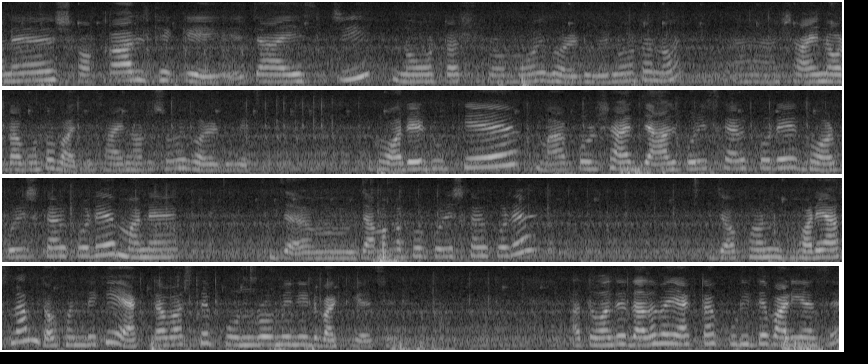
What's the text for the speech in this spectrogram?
মানে সকাল থেকে যা এসছি, নটার সময় ঘরে ঢুকে, নটা নয় সাড়ে নটা মতো বাজে, সাড়ে নটার সময় ঘরে ঢুকেছে। ঘরে ঢুকে মাকড়সার জাল পরিষ্কার করে, ঘর পরিষ্কার করে মানে জামা কাপড় পরিষ্কার করে যখন ঘরে আসলাম, তখন দেখি একটা বাজতে পনেরো মিনিট বাকি আছে। আর তোমাদের দাদাভাই একটা কুড়িতে বাড়ি আসে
